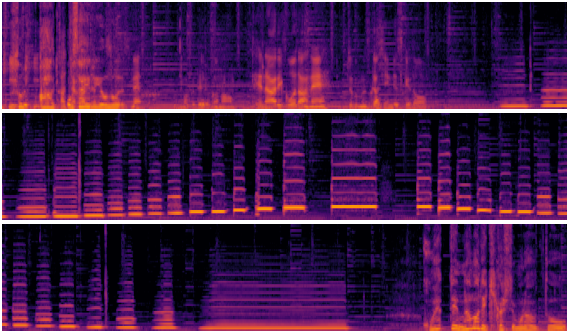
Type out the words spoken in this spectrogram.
キーあ押さえる用の。そうですね。うまく出るかな。テナーリコーダーね。ちょっと難しいんですけど生で聞かせてもらうと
